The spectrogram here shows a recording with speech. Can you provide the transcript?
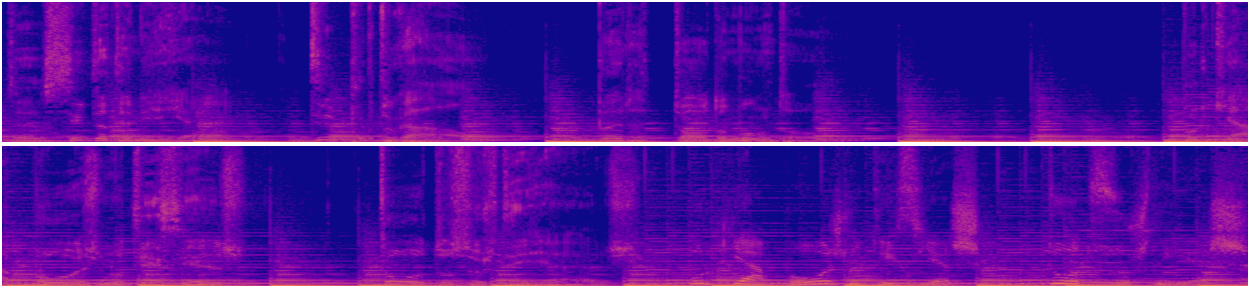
de cidadania de Portugal para todo o mundo. Porque há boas notícias todos os dias. Porque há boas notícias todos os dias.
